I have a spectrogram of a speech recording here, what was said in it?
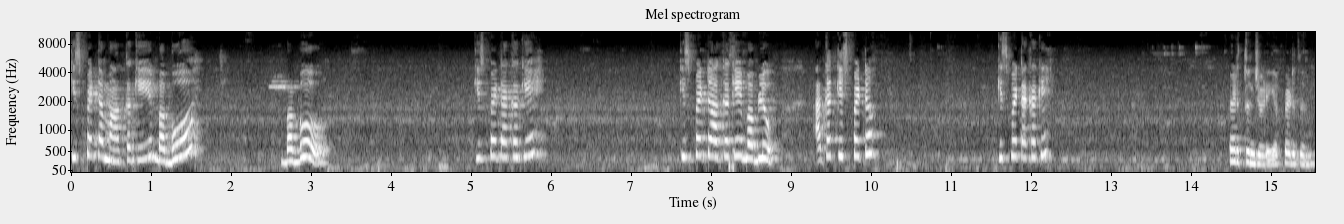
కిస్ పెట్టమ్మా అక్కకి. బబ్బు బబ్బు. కిస్ పెట్ట అక్కకి. కిస్ పెట్టు అక్కకి బబ్లు. అక్క కిస్ పెట్టు. కిస్ పెట్టు అక్కకి. పెడుతుంది చూడు ఇక పెడుతుంది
